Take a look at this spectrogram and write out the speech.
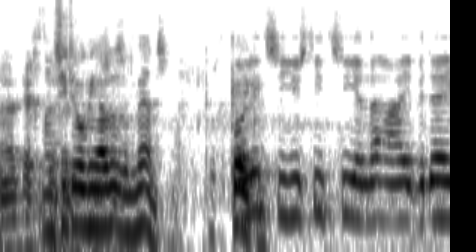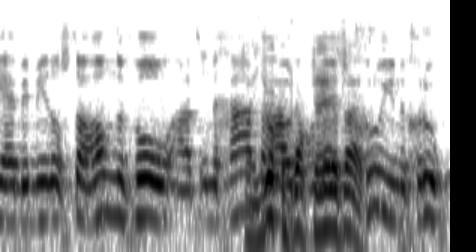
naar echt... Maar dan ziet er ook niet uit als een mens. Politie, justitie en de AIVD hebben inmiddels de handen vol aan het in de gaten Ja, houden de van hele deze groeiende groep.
